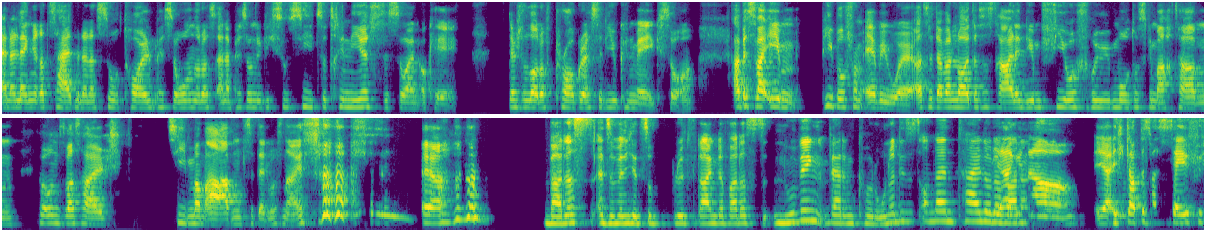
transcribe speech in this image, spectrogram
eine längere Zeit mit einer so tollen Person oder aus einer Person, die dich so sieht, so trainierst, ist so ein, okay, there's a lot of progress that you can make. So. Aber es war eben people from everywhere. Also da waren Leute aus Australien, die um 4 Uhr früh Motos gemacht haben. Bei uns war es halt 7 am Abend, so that was nice. ja. War das, also wenn ich jetzt so blöd fragen darf, war das nur wegen während Corona dieses Online-Teil oder Ja, war das? genau. Ja, ich glaube, das war safe.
